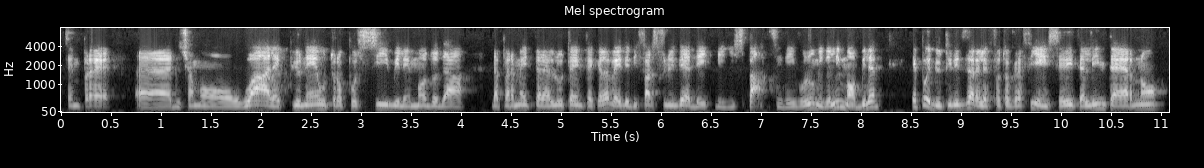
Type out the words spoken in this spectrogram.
sempre eh, diciamo uguale, più neutro possibile in modo da, da permettere all'utente che la vede di farsi un'idea degli spazi, dei volumi dell'immobile e poi di utilizzare le fotografie inserite all'interno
